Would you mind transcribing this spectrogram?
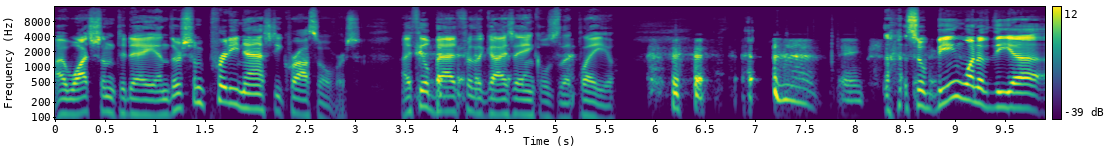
I watched them today, and there's some pretty nasty crossovers. I feel bad for the guys' ankles that play you. Thanks. so, being one of the uh,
